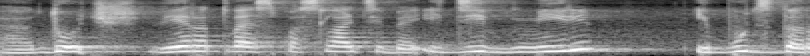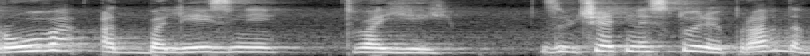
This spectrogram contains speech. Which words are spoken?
Э, дочь, вера твоя спасла тебя, иди в мире и будь здорова от болезни твоей. Замечательная история, правда?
